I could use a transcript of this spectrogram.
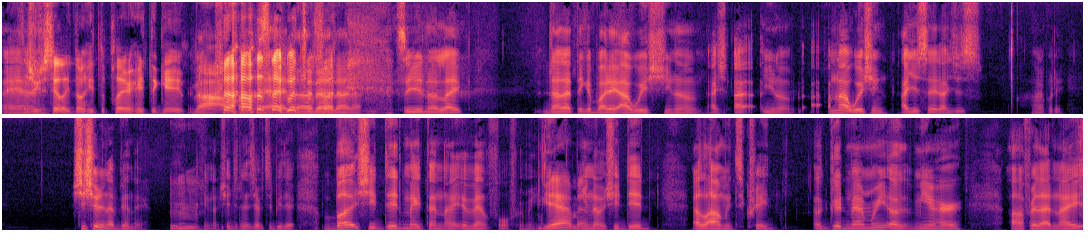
And thought you say like, don't hate the player, hate the game. Nah, I was that. like, what no, the no, fuck? no, no. So you know, like now that I think about it, I wish you know, I, I you know, I'm not wishing. I just said I just how do I put it. She shouldn't have been there. Mm. You know, she didn't deserve to be there. But she did make that night eventful for me. Yeah, man. You know, she did allow me to create a good memory of me and her uh, for that night.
